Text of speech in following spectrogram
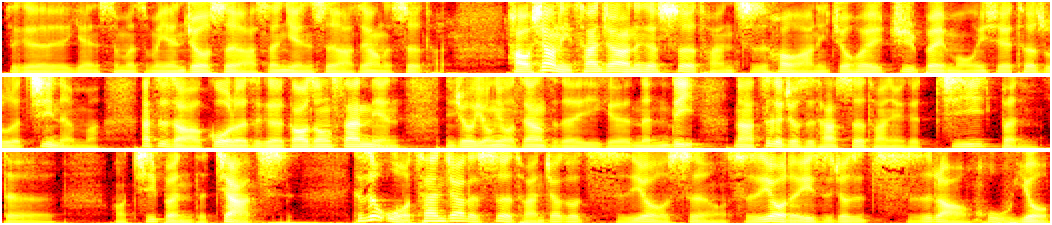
这个研什么什么研究社啊、声研社啊这样的社团。好像你参加了那个社团之后啊，你就会具备某一些特殊的技能嘛。那至少过了这个高中三年，你就拥有这样子的一个能力。那这个就是他社团有一个基本的哦，基本的价值。可是我参加的社团叫做慈幼社，慈幼的意思就是慈老护幼，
